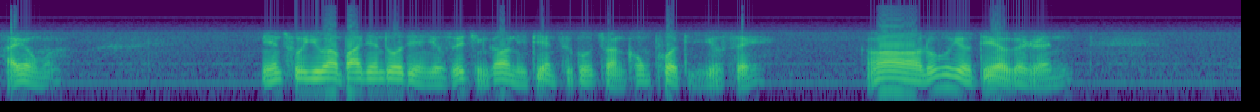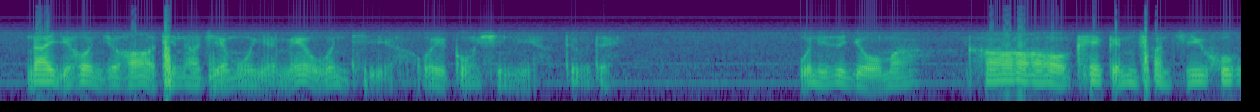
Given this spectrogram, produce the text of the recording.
还有吗？年初一万八千多点，有谁警告你电子股转空破底？有谁？哦，如果有第二个人，那以后你就好好听他节目也没有问题啊！我也恭喜你啊，对不对？问题是有吗？好哦，可以跟你讲，几乎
